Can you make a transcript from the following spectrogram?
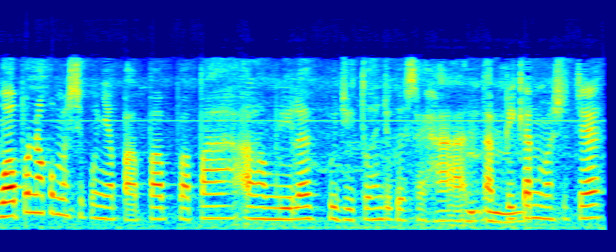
walaupun aku masih punya papa, papa alhamdulillah puji Tuhan juga sehat. Mm-mm. Tapi kan maksudnya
